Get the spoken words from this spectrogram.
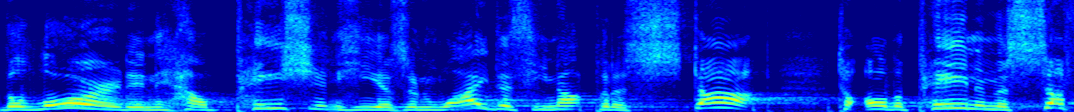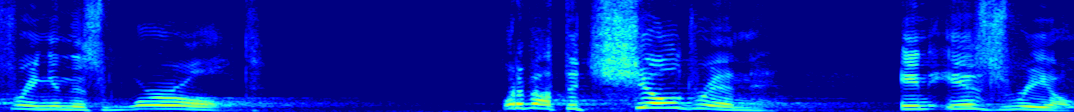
the Lord and how patient he is, and why does he not put a stop to all the pain and the suffering in this world? What about the children in Israel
